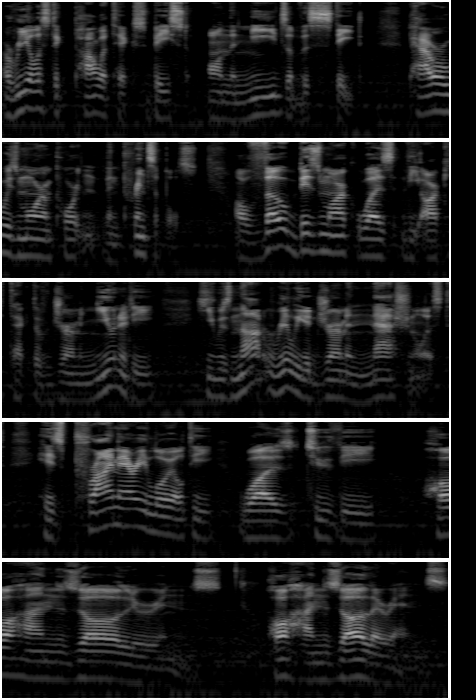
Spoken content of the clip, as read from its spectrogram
a realistic politics based on the needs of the state. Power was more important than principles. Although Bismarck was the architect of German unity, he was not really a German nationalist. His primary loyalty was to the Hohenzollerns, Hohenzollerns.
